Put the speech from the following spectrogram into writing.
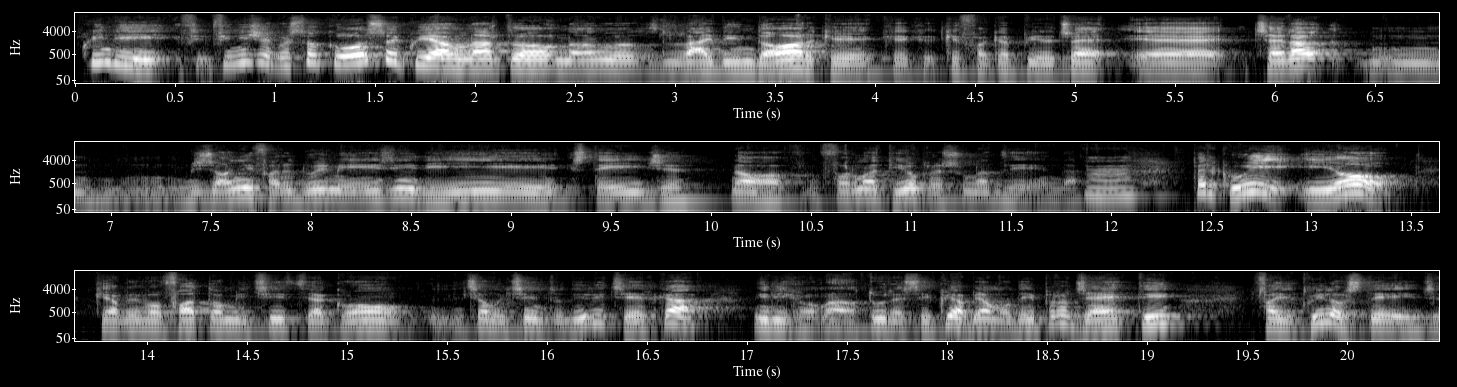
Quindi finisce questo corso e qui ha un altro, un altro slide indoor che, che, che, fa capire, cioè eh, c'era mh, bisogno di fare due mesi di stage no, formativo presso un'azienda. Mm. Per cui io che avevo fatto amicizia con diciamo, il centro di ricerca mi dicono ma tu resti qui, abbiamo dei progetti, fai qui lo stage.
